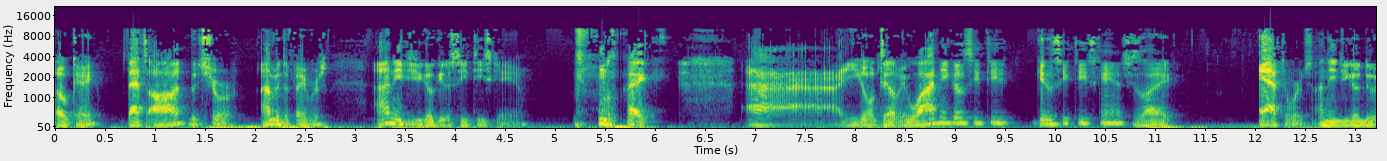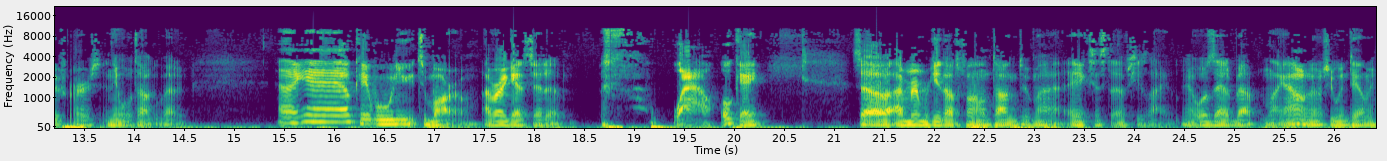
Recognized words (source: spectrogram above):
Okay, that's odd, but sure, I'm into favors. I need you to go get a CT scan. like, uh, you gonna tell me why I need to go CT, get a CT scan? She's like, afterwards, I need you to go do it first and then we'll talk about it. I'm like, yeah, okay, well when you, tomorrow. I've already got it set up. wow, okay. So I remember getting off the phone talking to my ex and stuff. She's like, what was that about? I'm like, I don't know. She wouldn't tell me.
